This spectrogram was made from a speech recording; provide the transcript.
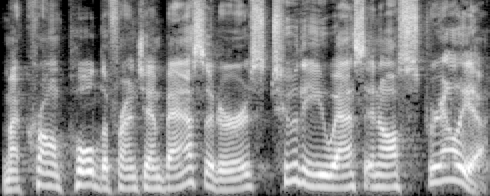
Macron pulled the French ambassadors to the U.S. and Australia.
